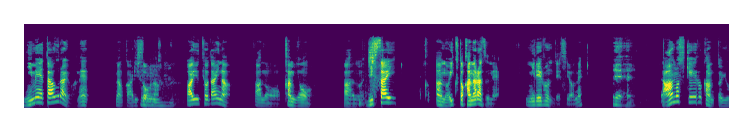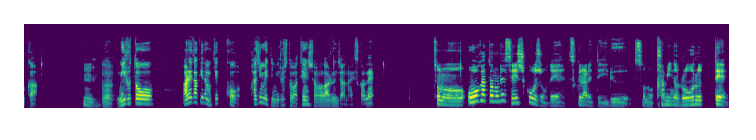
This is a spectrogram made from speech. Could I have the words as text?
2メーターぐらいはね、なんかありそうな、んああいう巨大な、あの、紙を、あの、実際、あの、行くと必ずね、見れるんですよね。ええ。あのスケール感というか、うん。うん、見ると、あれだけでも結構、初めて見る人はテンション上がるんじゃないですかね。その、大型のね、製紙工場で作られている、その紙のロールって、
